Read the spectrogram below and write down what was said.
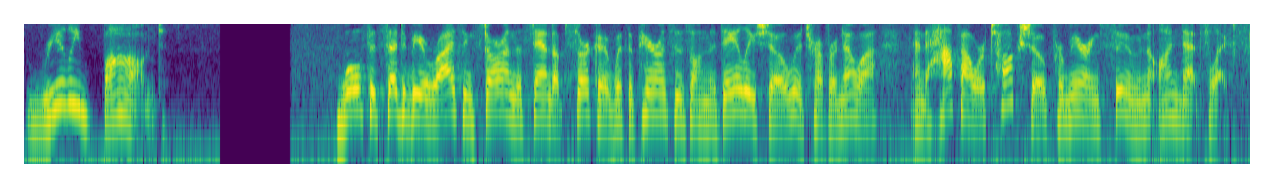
really bombed. Wolf is said to be a rising star on the stand-up circuit with appearances on The Daily Show with Trevor Noah and a half-hour talk show premiering soon on Netflix.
